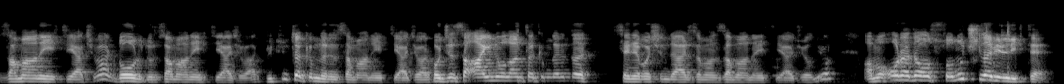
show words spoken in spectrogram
zamana ihtiyaç var. Doğrudur zamana ihtiyacı var. Bütün takımların zamana ihtiyacı var. Hocası aynı olan takımların da sene başında her zaman zamana ihtiyacı oluyor. Ama orada o sonuçla birlikte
